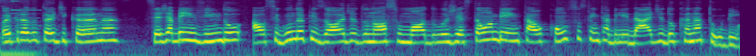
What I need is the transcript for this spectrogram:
Oi, produtor de cana. Seja bem-vindo ao segundo episódio do nosso módulo Gestão Ambiental com Sustentabilidade do Canatube.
